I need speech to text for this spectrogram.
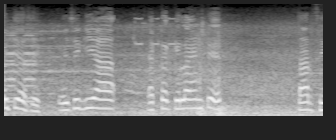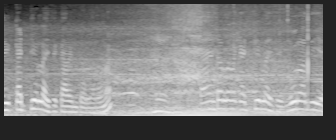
হইতে আছে। হয়েছে গিয়া একটা ক্লায়েন্টের তার কাটিয়ে লাইছে কারেন্ট আলার না? কারেন্ট আলার কাটিয়ে লাইছে, গোড়া দিয়ে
